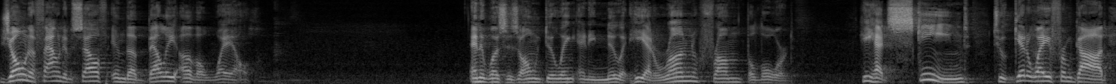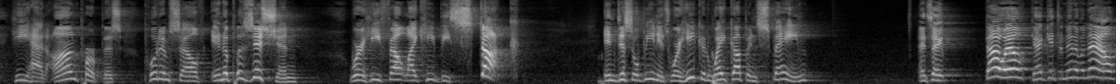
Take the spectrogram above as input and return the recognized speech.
Jonah found himself in the belly of a whale. And it was his own doing, and he knew it. He had run from the Lord. He had schemed to get away from God. He had on purpose put himself in a position where he felt like he'd be stuck in disobedience, where he could wake up in Spain and say, Oh, well, can't get to Nineveh now.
